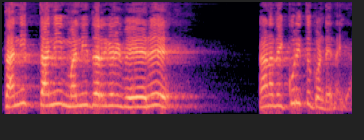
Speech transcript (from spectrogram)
தனித்தனி மனிதர்கள் வேறு. நான் அதை குறித்துக் கொண்டேன் ஐயா.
